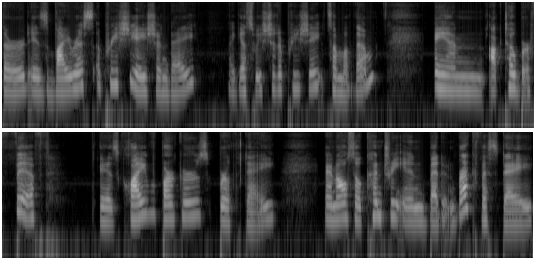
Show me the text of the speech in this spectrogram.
3rd is Virus Appreciation Day. I guess we should appreciate some of them. And October 5th is Clive Barker's birthday and also Country Inn Bed and Breakfast Day,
